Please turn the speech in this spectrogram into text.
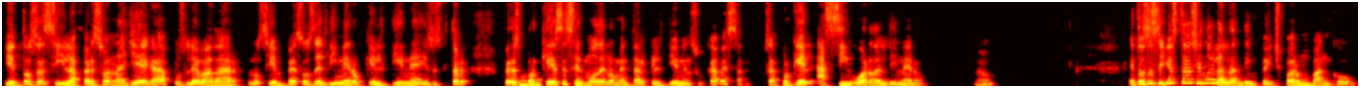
Y entonces, si la persona llega, pues le va a dar los 100 pesos del dinero que él tiene ahí en su escritorio. Pero es porque ese es el modelo mental que él tiene en su cabeza. O sea, porque él así guarda el dinero, ¿no? Entonces, si yo estoy haciendo la landing page para un banco,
